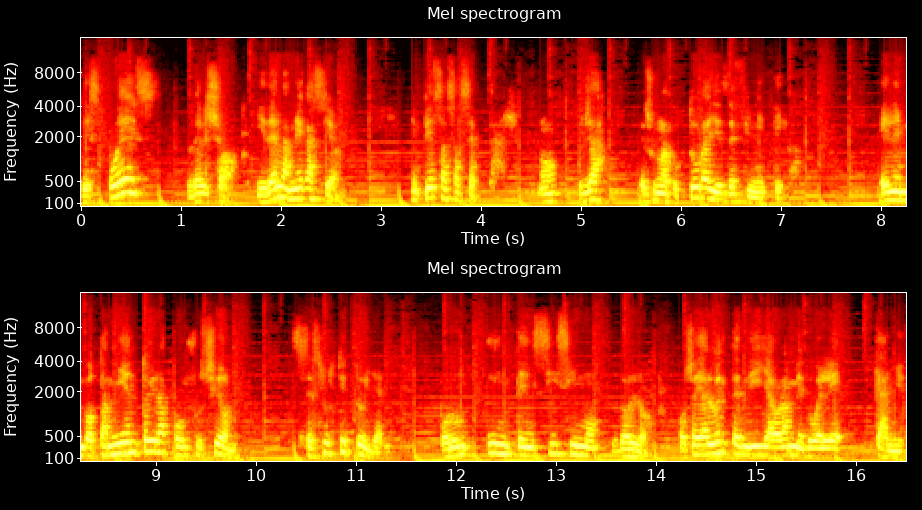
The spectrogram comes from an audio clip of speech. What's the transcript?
Después del shock y de la negación, empiezas a aceptar, ¿no? Pues ya, es una ruptura y es definitiva. El embotamiento y la confusión se sustituyen por un intensísimo dolor. O sea, ya lo entendí y ahora me duele caño.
